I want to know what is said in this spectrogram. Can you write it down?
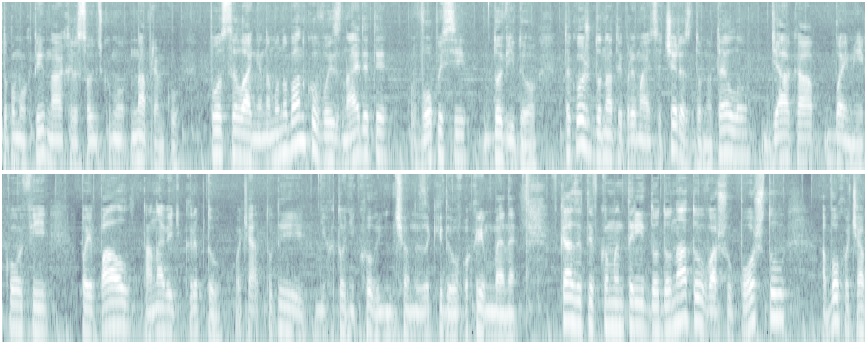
допомогти на Херсонському напрямку. Посилання на Монобанку ви знайдете в описі до відео. Також донати приймаються через Donatello, Дяка, BuyMeCoffee, PayPal та навіть крипту. Хоча туди ніхто ніколи нічого не закидував, окрім мене. Вказуйте в коментарі до донату вашу пошту або хоча б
